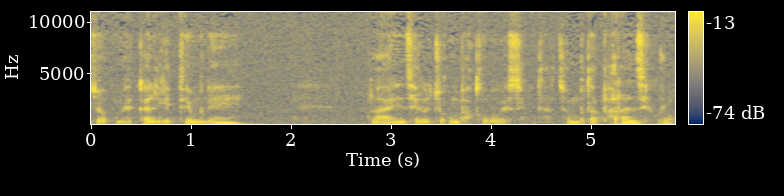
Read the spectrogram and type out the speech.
조금 헷갈리기 때문에 라인 색을 조금 바꿔보겠습니다. 전부 다 파란색으로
